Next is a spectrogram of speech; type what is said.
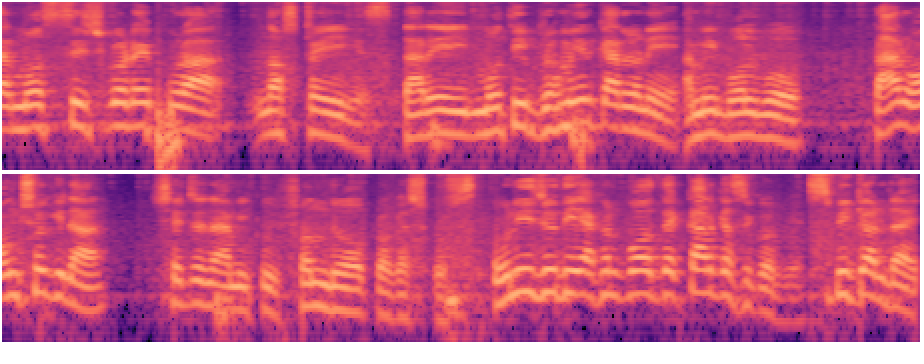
তার মস্তিষ্কটাই পুরা নষ্ট হয়ে গেছে। তার এই মতিভ্রমের কারণে আমি বলব, তার অংশ কিনা, সেটা আমি খুব সন্দেহ প্রকাশ করছি। উনি যদি এখন পদত্যাগ কার কাছে করবে? স্পিকার নাই।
